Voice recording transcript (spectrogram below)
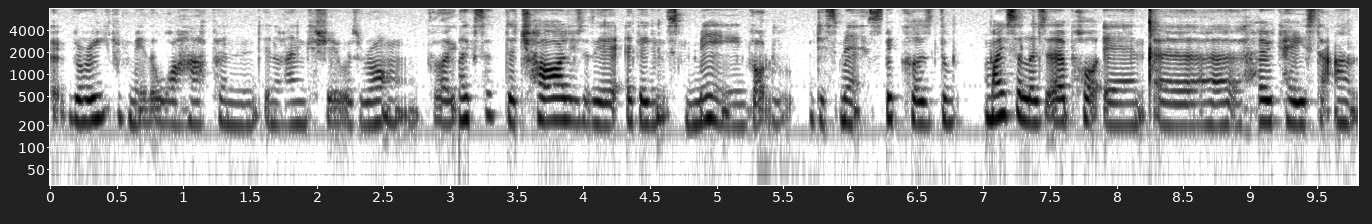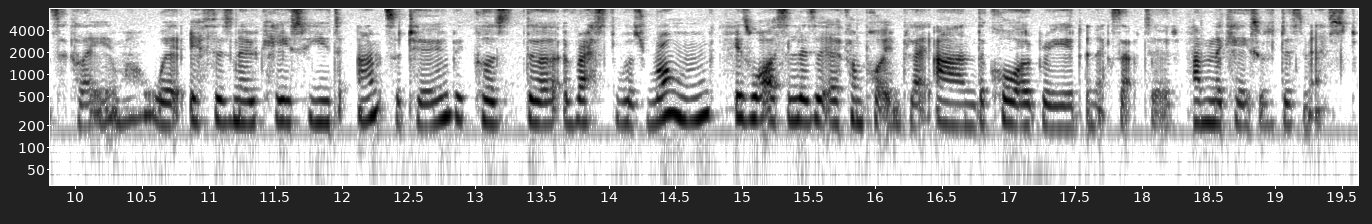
agreed with me that what happened in Lancashire was wrong. Like, like I said, the charges against me got dismissed because the, my solicitor put in a no case to answer claim where if there's no case for you to answer to because the arrest was wrong is what a solicitor can put in place and the court agreed and accepted and the case was dismissed.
